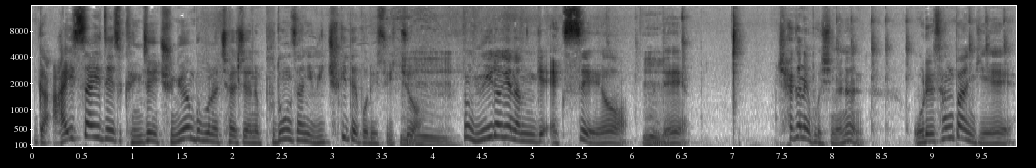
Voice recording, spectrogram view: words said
그러니까 I 사이드에서 굉장히 중요한 부분을 차지하는 부동산이 위축이 돼 버릴 수 있죠. 음. 그럼 유일하게 남는 게 X예요. 근데 최근에 보시면은 올해 상반기에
